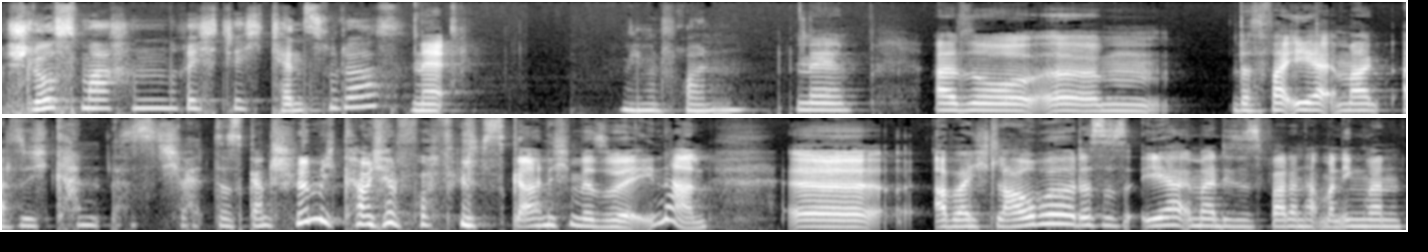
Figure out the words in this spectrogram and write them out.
Schluss machen, richtig, kennst du das? Nee. Wie mit Freunden? Nee. Also, ähm, das war eher immer, also ich kann, das, ich weiß, das ist ganz schlimm, ich kann mich an voll vieles gar nicht mehr so erinnern. Äh, aber ich glaube, das ist eher immer dieses war, dann hat man irgendwann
